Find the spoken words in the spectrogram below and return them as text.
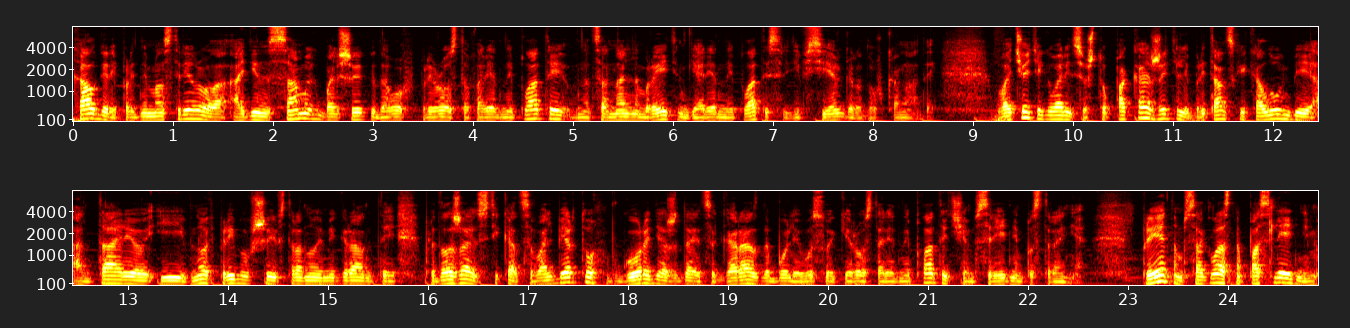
Калгари продемонстрировала один из самых больших годовых приростов арендной платы в национальном рейтинге арендной платы среди всех городов Канады. В отчете говорится, что пока жители Британской Колумбии, Онтарио и вновь прибывшие в страну иммигранты продолжают стекаться в Альберту, в городе ожидается гораздо более высокий рост арендной платы, чем в среднем по стране. При этом, согласно последним средним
